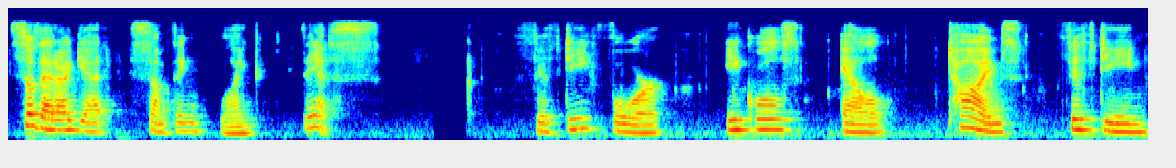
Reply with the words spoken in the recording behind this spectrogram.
so that I get something like this. 54 equals L times 15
